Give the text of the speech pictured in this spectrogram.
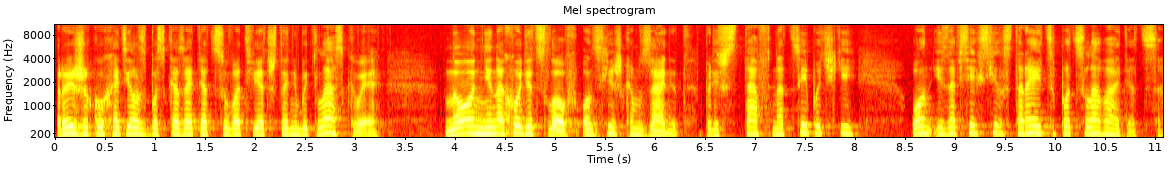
Рыжику хотелось бы сказать отцу в ответ что-нибудь ласковое, но он не находит слов, он слишком занят. Привстав на цыпочки, он изо всех сил старается поцеловать отца.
